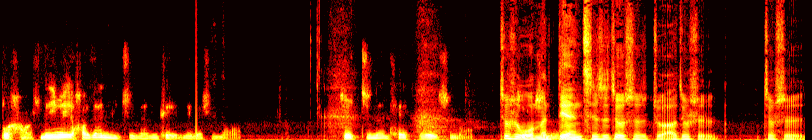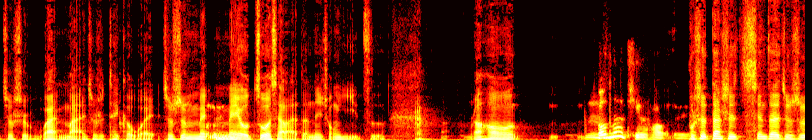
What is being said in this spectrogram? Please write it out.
不好，是？因为好像你只能给那个什么，就只能 take away 是吗？就是我们店其实就是主要就是就是就是外卖，就是 take away，就是没没有坐下来的那种椅子，然后嗯哦，那挺好的。不是，但是现在就是，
